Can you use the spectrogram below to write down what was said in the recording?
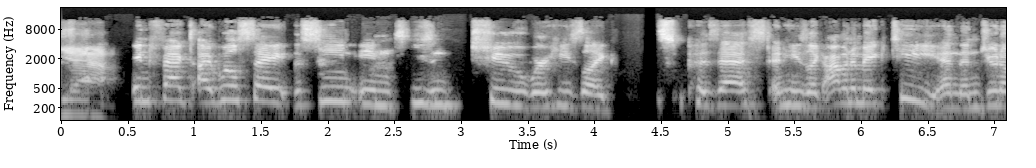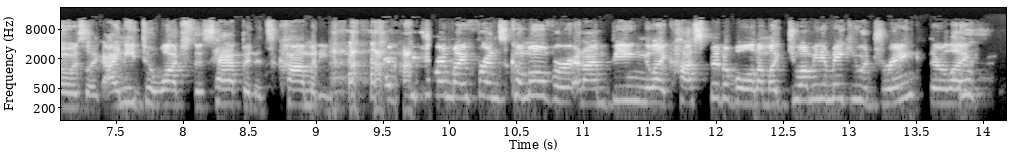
yeah. In fact, I will say the scene in season two where he's like possessed and he's like, I'm gonna make tea. And then Juno is like, I need to watch this happen. It's comedy. Every time my friends come over and I'm being like hospitable and I'm like, Do you want me to make you a drink? They're like,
